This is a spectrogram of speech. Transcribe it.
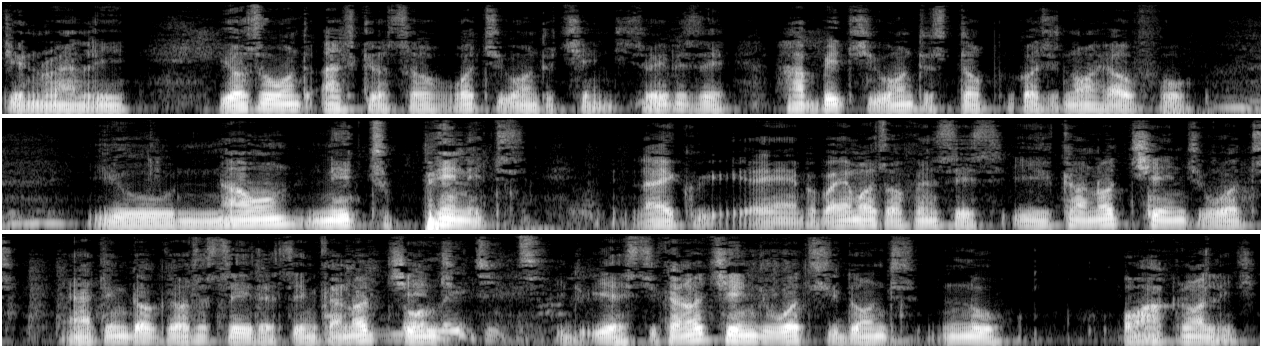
generally, you also want to ask yourself what you want to change. So if it's a habit you want to stop because it's not helpful, you now need to pin it. Like uh, Papa Amos often says, you cannot change what, and I think Doc also say the same, you cannot change, it. yes, you cannot change what you don't know or acknowledge.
